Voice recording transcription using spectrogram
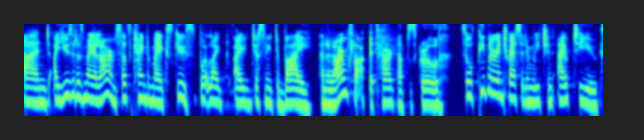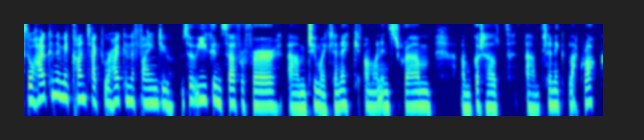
And I use it as my alarm. So that's kind of my excuse. But like I just need to buy an alarm clock. It's hard not to scroll. So if people are interested in reaching out to you, so how can they make contact or how can they find you? So you can self-refer um, to my clinic. I'm on Instagram. I'm Gut Health um, Clinic Blackrock.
